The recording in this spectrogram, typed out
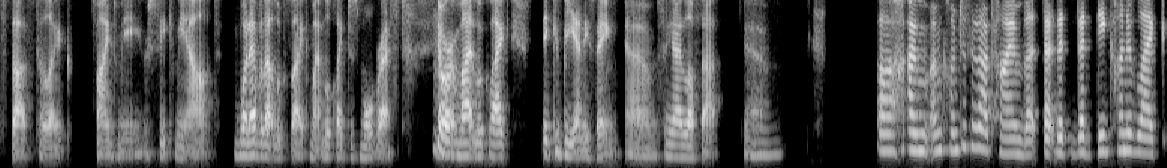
starts to like find me or seek me out. Whatever that looks like, might look like just more rest, mm. or it might look like it could be anything. Um, so yeah, I love that. Yeah. Uh, I'm I'm conscious of our time, but that that that did kind of like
